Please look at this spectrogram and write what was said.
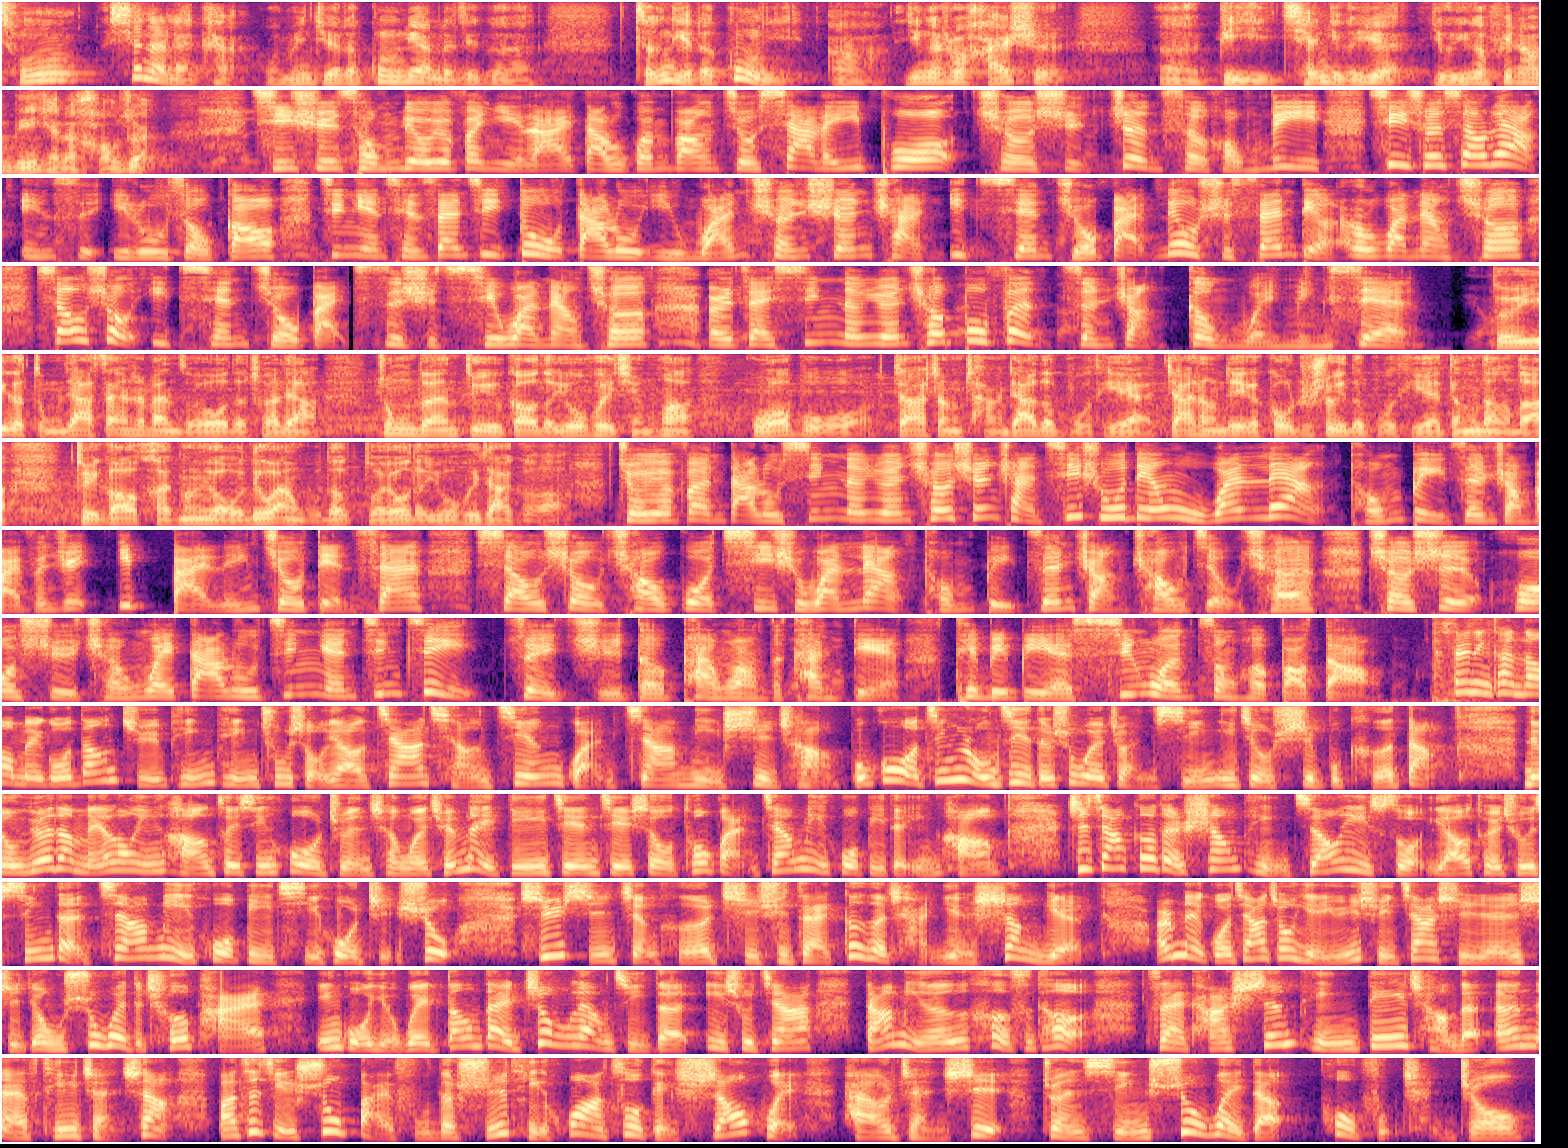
从现在来看，我们觉得供应链的这个整体的供应啊，应该说还是。呃，比前几个月有一个非常明显的好转。其实从六月份以来，大陆官方就下了一波车市政策红利，汽车销量因此一路走高。今年前三季度，大陆已完成生产一千九百六十三点二万辆车，销售一千九百四十七万辆车，而在新能源车部分增长更为明显。对于一个总价三十万左右的车辆，终端最高的优惠情况，国补加上厂家的补贴，加上这个购置税的补贴等等的，最高可能有六万五的左右的优惠价格。九月份大陆新能源车生产七十五点五万辆，同比增长百分之一百零九点三，销售超过七十万辆，同比增长超九成。车市或许成为大陆今年经济最值得盼望的看点。，T B B S 新闻综合报道。带您看到美国当局频频出手，要加强监管加密市场。不过，金融界的数位转型依旧势不可挡。纽约的梅隆银行最新获准成为全美第一间接受托管加密货币的银行。芝加哥的商品交易所也要推出新的加密货币期货指数。虚实整合持续在各个产业上演。而美国加州也允许驾驶人使用数位的车牌。英国有位当代重量级的艺术家达米恩·赫斯特，在他身生平第一场的 NFT 展上，把自己数百幅的实体画作给烧毁，还要展示转型数位的破釜沉舟。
